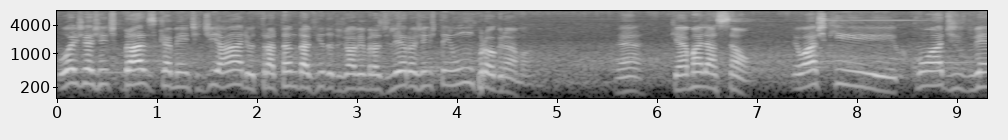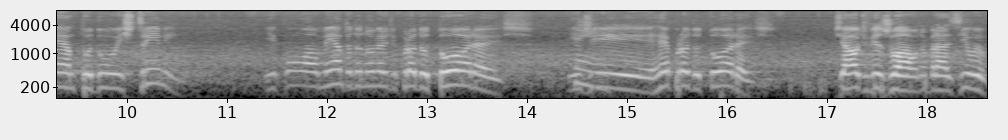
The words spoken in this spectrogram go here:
Hoje a gente basicamente diário tratando da vida do jovem brasileiro, a gente tem um programa, né, que é a malhação. Eu acho que com o advento do streaming e com o aumento do número de produtoras e Sim. de reprodutoras de audiovisual no Brasil,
